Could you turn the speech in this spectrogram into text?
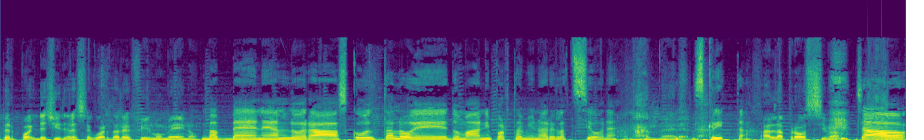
per poi decidere se guardare il film o meno. Va bene, allora ascoltalo e domani portami una relazione Va bene. scritta. Alla prossima. Ciao!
